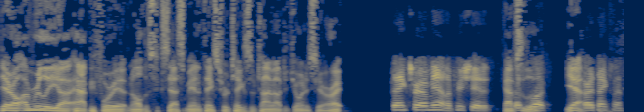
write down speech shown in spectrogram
Daryl, I'm really uh, happy for you and all the success, man, and thanks for taking some time out to join us here. All right, Thanks for having me on. I appreciate it. Best of Absolutely. luck. Yeah. All right. Thanks, man.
